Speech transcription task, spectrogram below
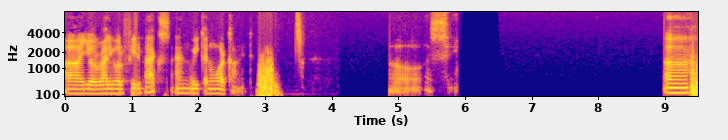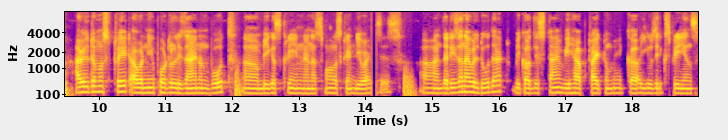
uh, your valuable feedbacks and we can work on it. Oh, let's see. Uh, I will demonstrate our new portal design on both uh, bigger screen and a smaller screen devices. Uh, and the reason I will do that because this time we have tried to make a user experience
